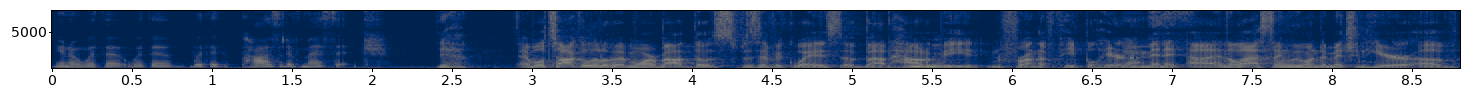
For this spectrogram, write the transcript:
you know with a with a with a positive message. Yeah. And we'll talk a little bit more about those specific ways about how mm-hmm. to be in front of people here in yes. a minute. Uh, and the last thing we wanted to mention here of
